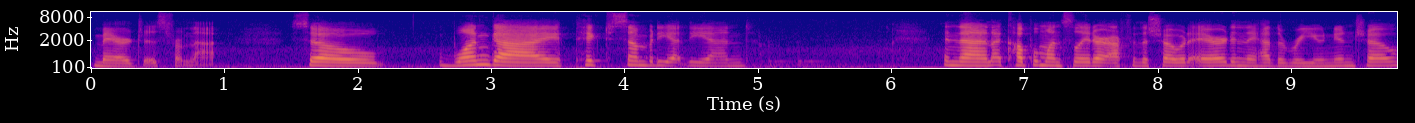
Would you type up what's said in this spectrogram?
marriages from that. So one guy picked somebody at the end, and then a couple months later, after the show had aired and they had the reunion show,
